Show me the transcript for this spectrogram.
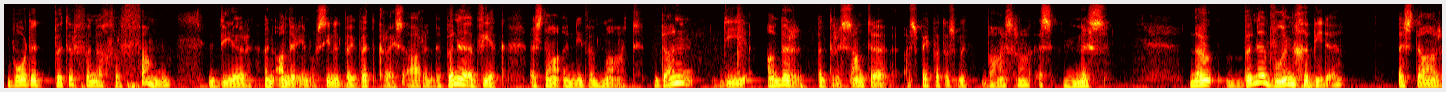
word dit bitter vinnig vervang deur 'n ander een. Ons sien dit by witkruisarende. Binne 'n week is daar 'n nuwe maat. Dan die ander interessante aspek wat ons met baas raak is nis. Nou binne woongebiede is daar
